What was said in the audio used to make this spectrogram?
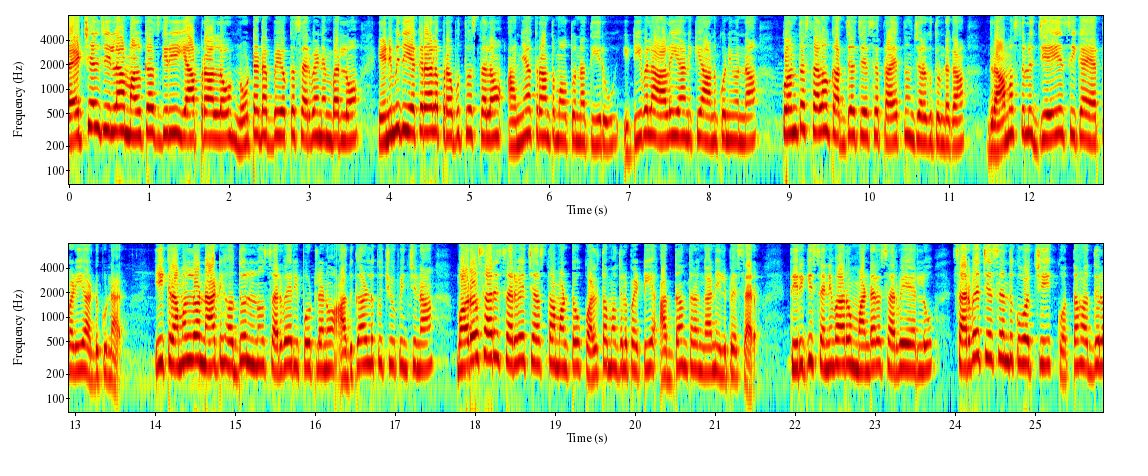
మేడ్చల్ జిల్లా మల్కాజ్గిరి యాప్రాల్లో నూట డెబ్బై ఒక్క సర్వే నెంబర్లో ఎనిమిది ఎకరాల ప్రభుత్వ స్థలం అన్యాక్రాంతమవుతున్న తీరు ఇటీవల ఆలయానికి ఆనుకుని ఉన్న కొంత స్థలం కబ్జా చేసే ప్రయత్నం జరుగుతుండగా గ్రామస్తులు జేఏసీగా ఏర్పడి అడ్డుకున్నారు. ఈ క్రమంలో నాటి హద్దులను సర్వే రిపోర్టులను అధికారులకు చూపించినా మరోసారి సర్వే చేస్తామంటూ కొలత మొదలుపెట్టి అర్ధాంతరంగా నిలిపేశారు. తిరిగి శనివారం మండల సర్వేయర్లు సర్వే చేసేందుకు వచ్చి కొత్త హద్దుల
